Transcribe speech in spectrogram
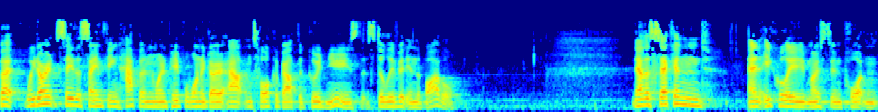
But we don't see the same thing happen when people want to go out and talk about the good news that's delivered in the Bible. Now, the second and equally most important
